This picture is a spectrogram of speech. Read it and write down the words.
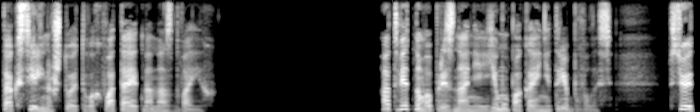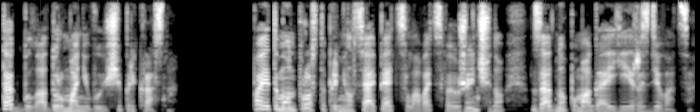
«Так сильно, что этого хватает на нас двоих». Ответного признания ему пока и не требовалось. Все и так было одурманивающе прекрасно. Поэтому он просто принялся опять целовать свою женщину, заодно помогая ей раздеваться.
